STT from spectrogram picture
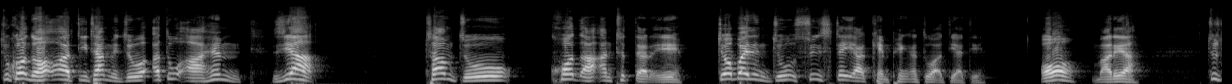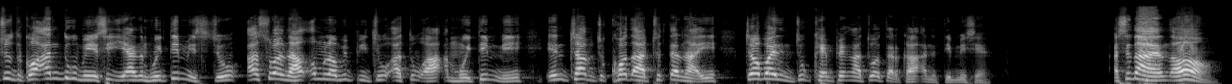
จุคนดออาตีทามิจูอตุอาเฮมเซียทรัมจูโคดอาอันทุตเตอร์เอโจไบเดนจูสวินสเตย์อาแคมเปญอตุอาตีอาตี ati o maria chu chu ko an du mi si yan hui tim mi chu aswal nak om lo mi pi chu atu a hui tim mi in tham chu khod a thut ter hai Joe Biden chu campaign atu ter ka an tim mi se Asinayan, oh,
